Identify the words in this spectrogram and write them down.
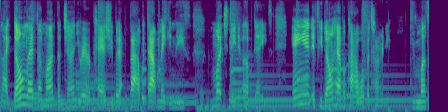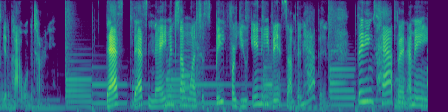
Like, don't let the month of January pass you by without making these much needed updates. And if you don't have a power of attorney, you must get a power of attorney. That's that's naming someone to speak for you in the event something happens. Things happen. I mean,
